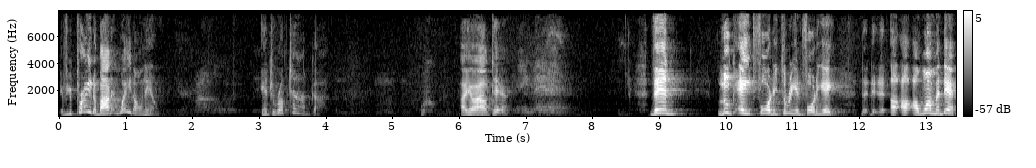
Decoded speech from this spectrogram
If you prayed about it, wait on him. Interrupt time, God. Are y'all out there? Then Luke 8 43 and 48. A, a, a, woman there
